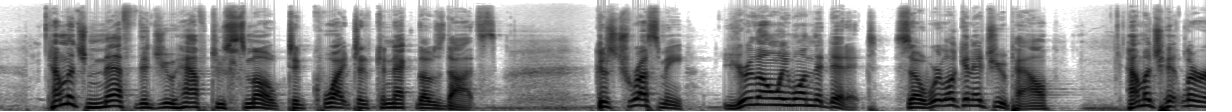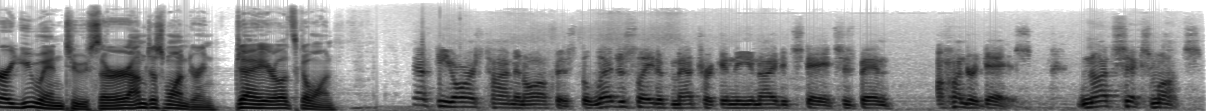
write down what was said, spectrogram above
How much meth did you have to smoke to quite to connect those dots? Because trust me, you're the only one that did it. So we're looking at you, pal. How much Hitler are you into, sir? I'm just wondering. Jay, here, let's go on. FDR's time in office, the legislative metric in the United States has been 100 days, not six months.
